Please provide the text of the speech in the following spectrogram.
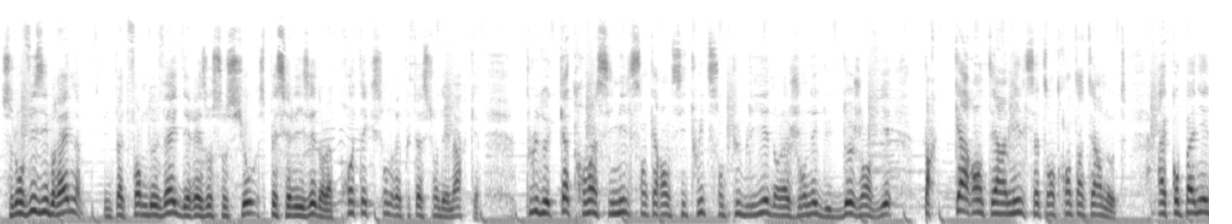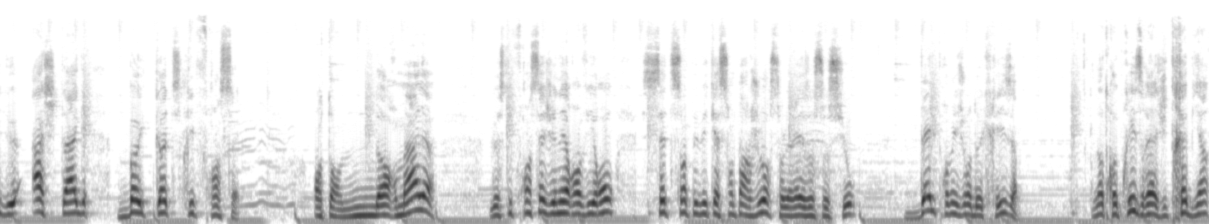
Selon Visibren, une plateforme de veille des réseaux sociaux spécialisée dans la protection de réputation des marques, plus de 86 146 tweets sont publiés dans la journée du 2 janvier par 41 730 internautes, accompagnés du hashtag boycott français. En temps normal, le slip français génère environ 700 publications par jour sur les réseaux sociaux, dès le premier jour de crise, l'entreprise réagit très bien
